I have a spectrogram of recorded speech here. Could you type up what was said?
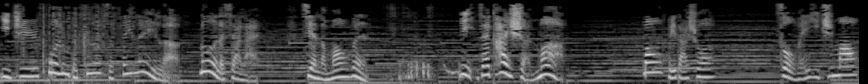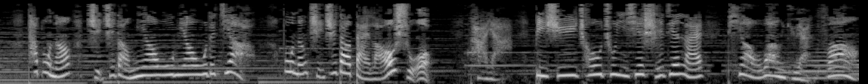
一只过路的鸽子飞累了，落了下来，见了猫问：“你在看什么？”猫回答说：“作为一只猫，它不能只知道喵呜喵呜的叫，不能只知道逮老鼠，它呀。”必须抽出一些时间来眺望远方。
